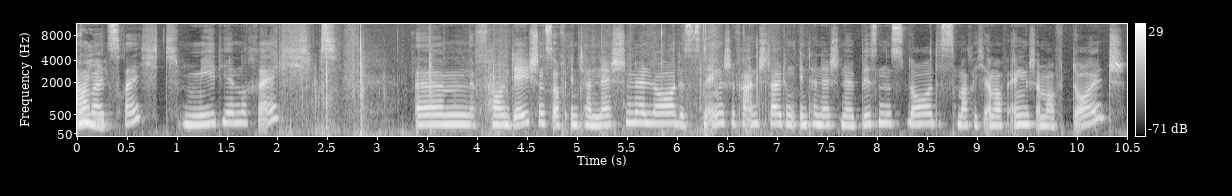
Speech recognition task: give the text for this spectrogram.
Ui. Arbeitsrecht, Medienrecht ähm, Foundations of International Law, das ist eine englische Veranstaltung, International Business Law, das mache ich einmal auf Englisch, einmal auf Deutsch.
